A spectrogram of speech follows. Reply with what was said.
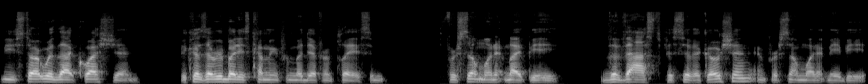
you start with that question because everybody's coming from a different place. And for someone, it might be the vast Pacific Ocean, and for someone it may be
